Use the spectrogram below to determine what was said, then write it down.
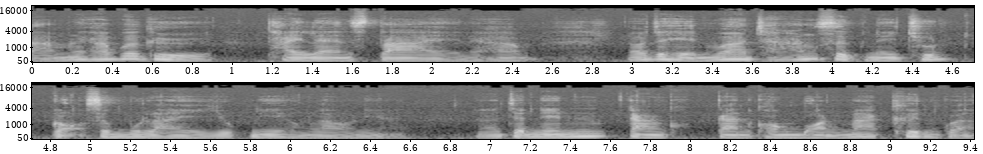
3นะครับก็คือ Thailand Style นะครับ เราจะเห็นว่าช้างศึกในชุดเกราะสมุไรยุคนี้ของเราเนี่ยนะจะเน้นการการคลองบอลมากขึ้นกว่า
